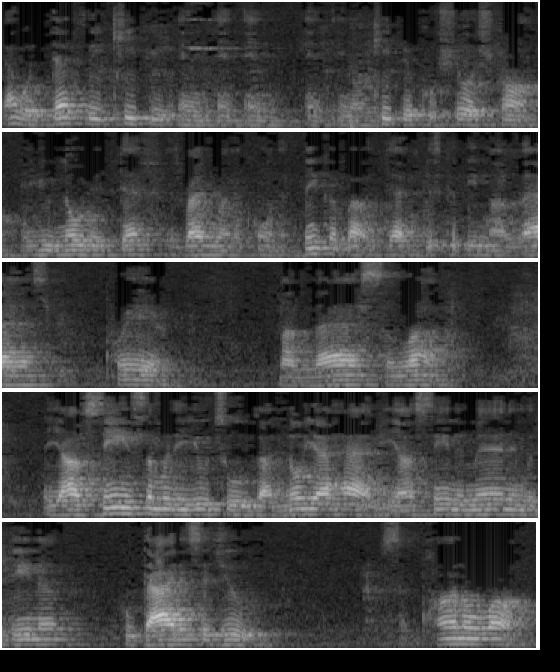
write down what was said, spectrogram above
that will definitely keep you in you know, keep your khushu strong. And you know that death is right around the corner. Think about death. This could be my last prayer, my last salah. And y'all seen some of the YouTubes. I know y'all have. Y'all seen a man in Medina who died in sujood. SubhanAllah.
